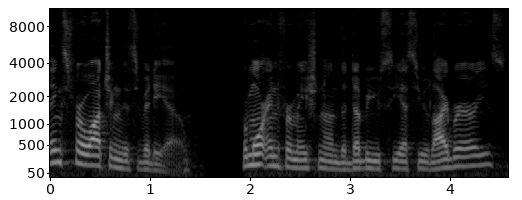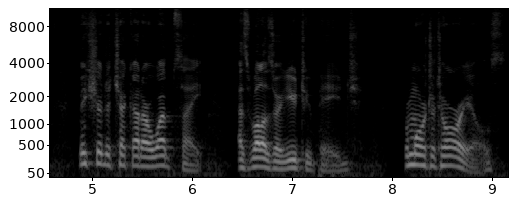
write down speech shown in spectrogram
Thanks for watching this video. For more information on the WCSU libraries, make sure to check out our website, as well as our YouTube page, for more tutorials.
